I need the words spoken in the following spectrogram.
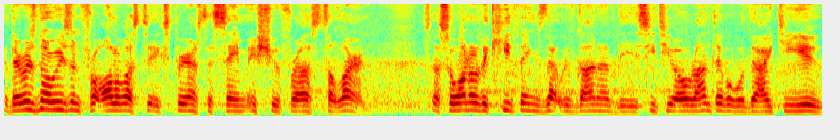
There is no reason for all of us to experience the same issue for us to learn. So, so one of the key things that we've done at the CTO roundtable with the ITU,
